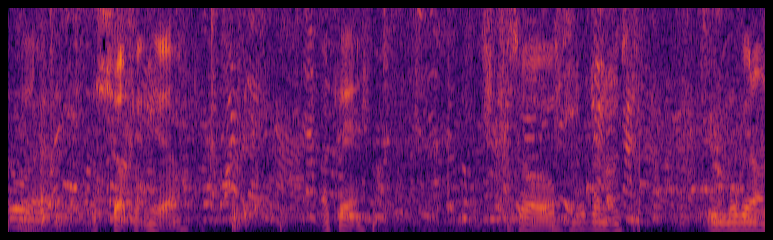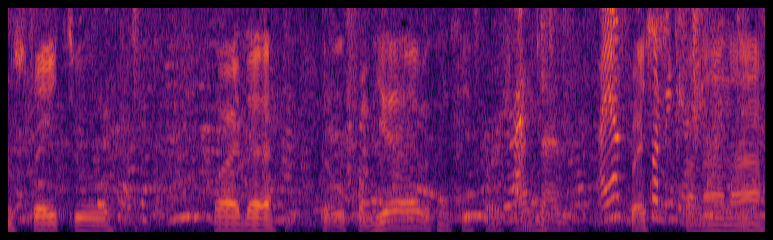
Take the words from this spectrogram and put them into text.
Yeah, shopping here. Okay. So moving on, we're moving on straight to where the go from here. We can see fresh, fresh banana,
